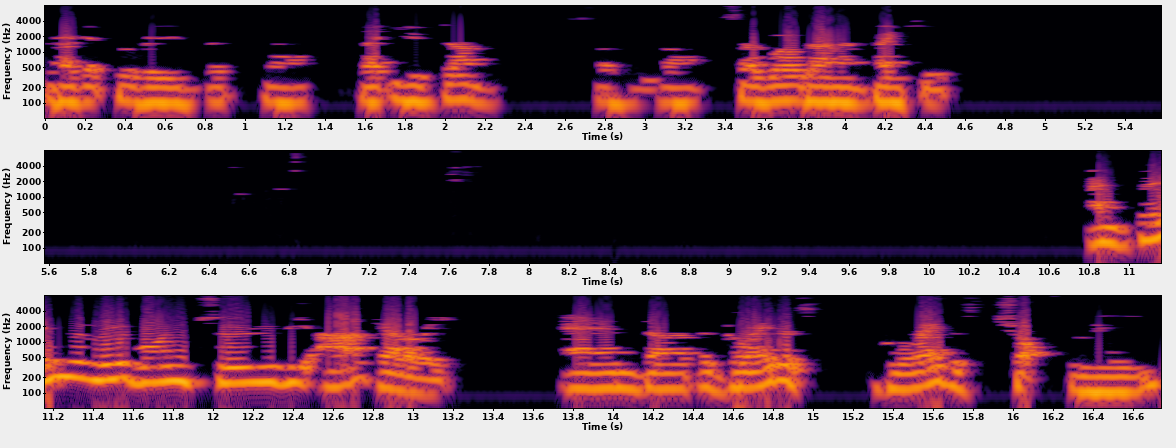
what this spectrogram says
that I get to read that that you've done. So so well done and thank you. And then we move on to the art gallery, and uh, the greatest greatest shock for me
